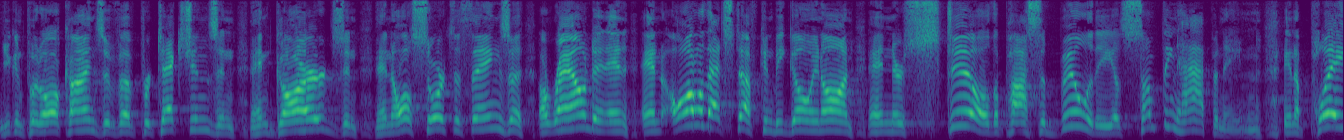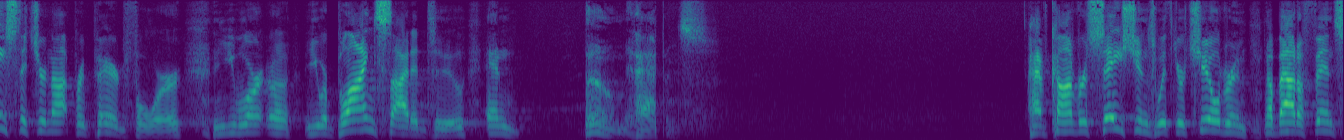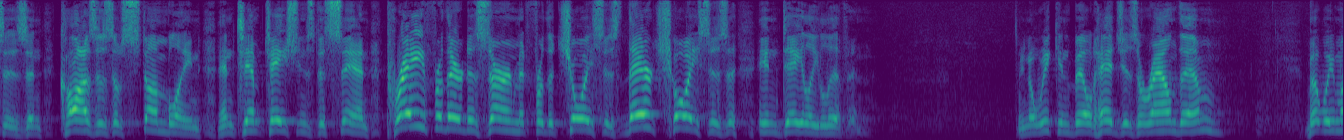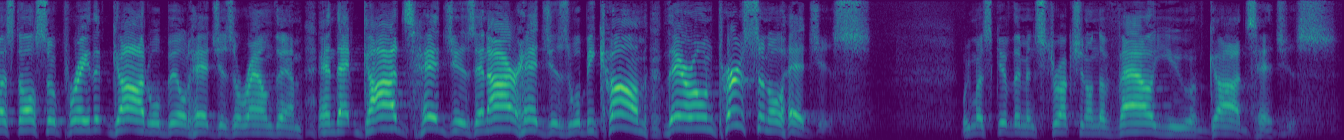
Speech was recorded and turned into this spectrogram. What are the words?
you can put all kinds of protections and, and guards and, and all sorts of things uh, around, and, and, and all of that stuff can be going on, and there's still the possibility of something happening in a place that you're not prepared for, and you, weren't, uh, you were blindsided to, and boom, it happens. Have conversations with your children about offenses and causes of stumbling and temptations to sin. Pray for their discernment for the choices, their choices in daily living. You know, we can build hedges around them, but we must also pray that God will build hedges around them and that God's hedges and our hedges will become their own personal hedges. We must give them instruction on the value of God's hedges.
